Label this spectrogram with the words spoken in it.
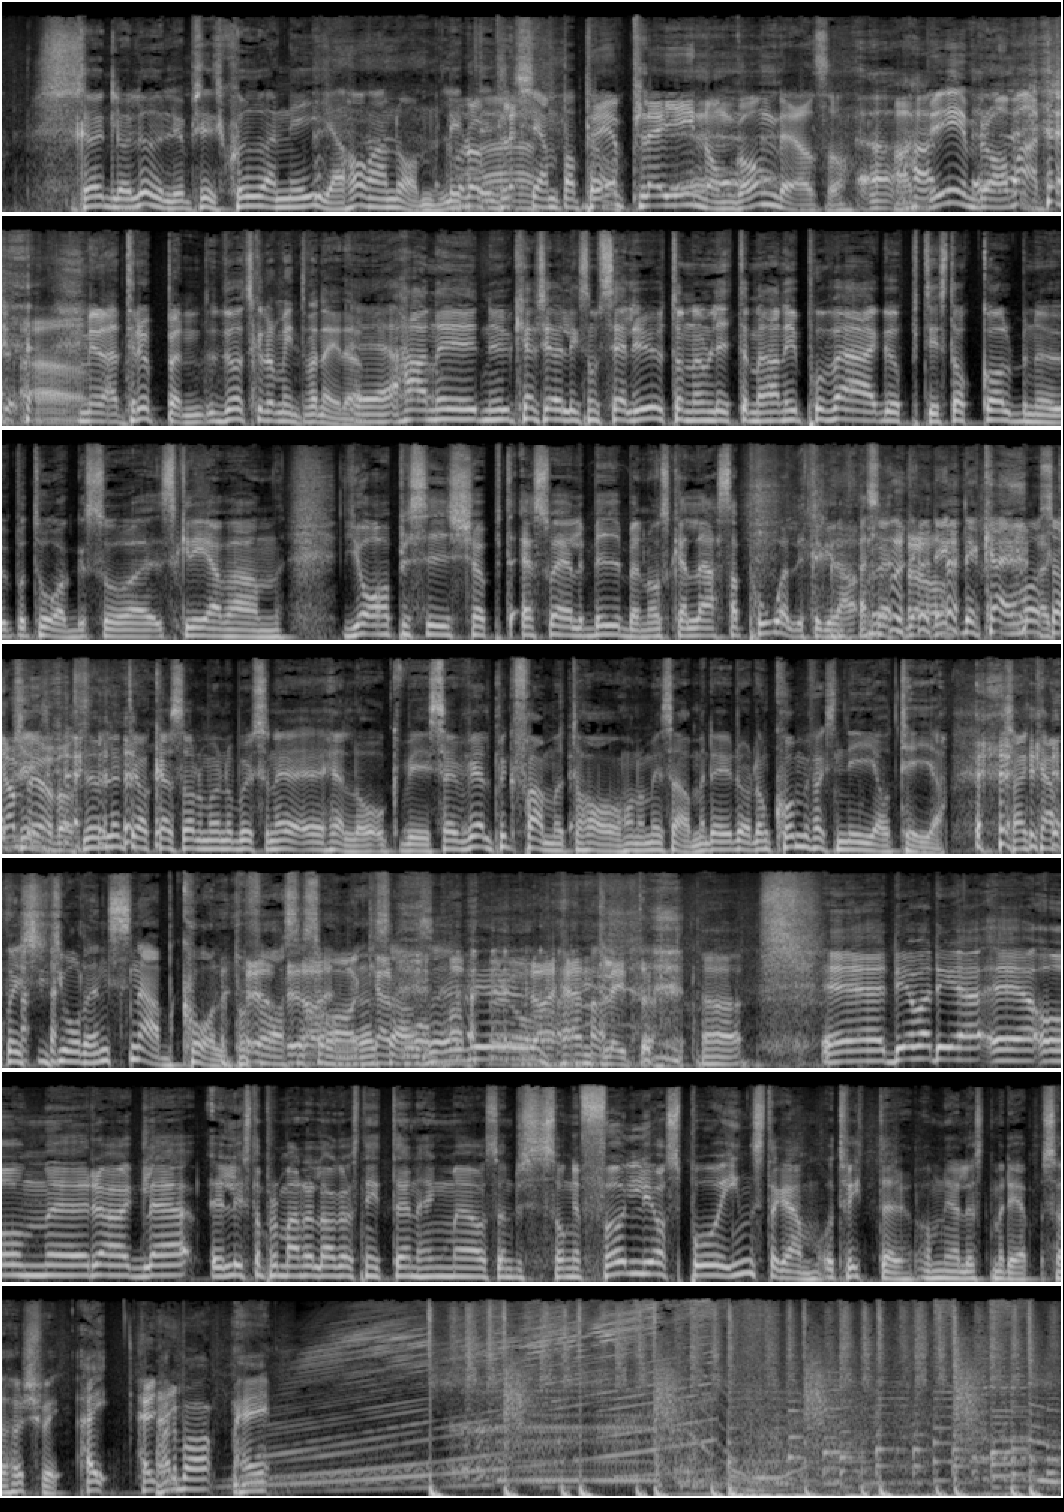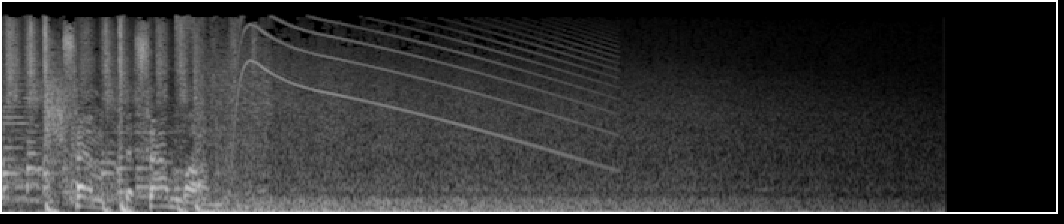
Rögle och Luleå, precis. Sjua, nia har han dem. Lite kämpa på. Det är en play-in-omgång det alltså. Ja, det är en bra match med den här truppen. Då skulle de inte vara nöjda. Eh, han är, nu kanske jag liksom säljer ut honom lite, men han är på väg upp till Stockholm nu på tåg. Så skrev han, jag har precis köpt SHL-bibeln och ska läsa på lite grann. Alltså, det, det kan ju vara så behövas. nu vill inte jag kasta honom under bussen he- heller och vi ser väldigt mycket fram emot att ha honom i så här, men det är ju då, de kommer faktiskt 9 och 10. Så han kanske gjorde en snabb koll på förra säsongen. kan så här, så vara det- Det har hänt lite. Ja. Eh, det var det eh, om eh, Rögle. Eh, lyssna på de andra lagavsnitten. Häng med oss under säsongen. Följ oss på Instagram och Twitter om ni har lust med det. Så hörs vi. Hej! Ha det bra. Hej. Femte femman.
